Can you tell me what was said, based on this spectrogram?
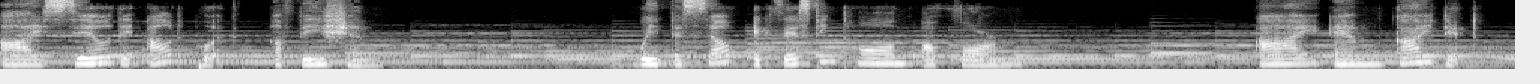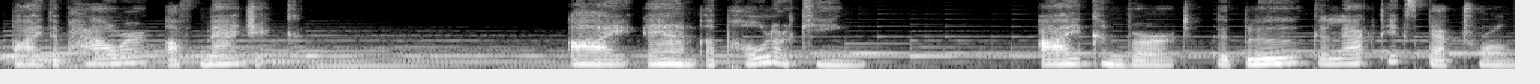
I seal the output of vision with the self-existing tone of form. I am guided by the power of magic. I am a polar king. I convert the blue galactic spectrum。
